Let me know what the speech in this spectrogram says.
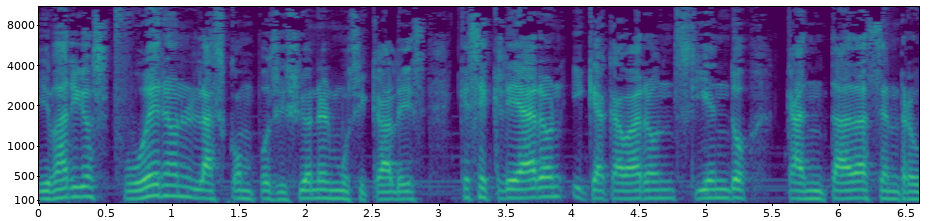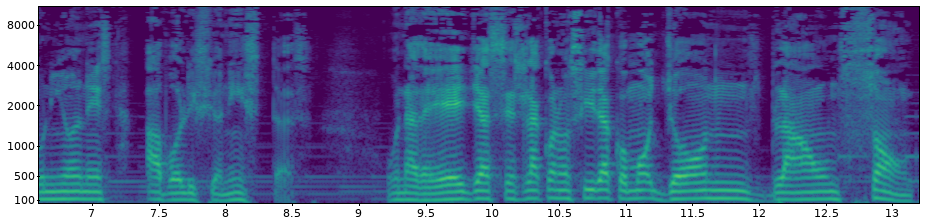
y varios fueron las composiciones musicales que se crearon y que acabaron siendo cantadas en reuniones abolicionistas. Una de ellas es la conocida como John Brown's Song,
